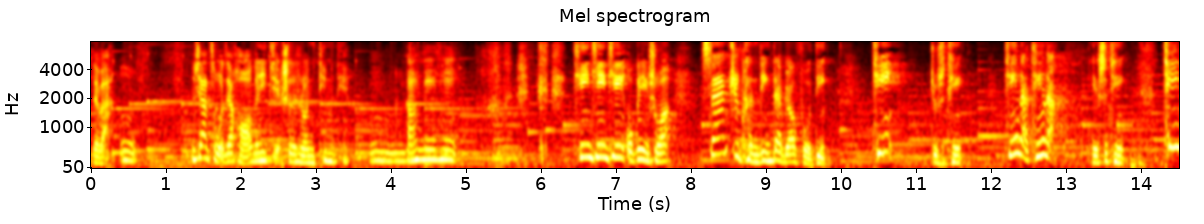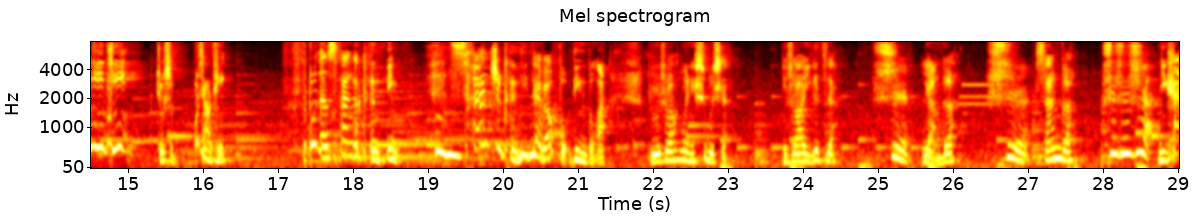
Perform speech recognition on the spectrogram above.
对吧？嗯那下次我再好好跟你解释的时候，你听不听？嗯，啊听听听，听听 听，我跟你说，三句肯定代表否定，听就是听，听的听的也是听，听听听就是不想听，不能三个肯定，三句肯定代表否定，懂啊？比如说问你是不是，你说一个字，是两个，是三个，是是是，你看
